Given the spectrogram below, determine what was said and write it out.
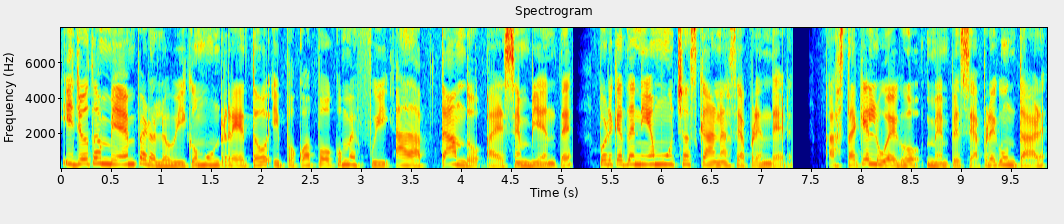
Y yo también, pero lo vi como un reto y poco a poco me fui adaptando a ese ambiente porque tenía muchas ganas de aprender. Hasta que luego me empecé a preguntar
